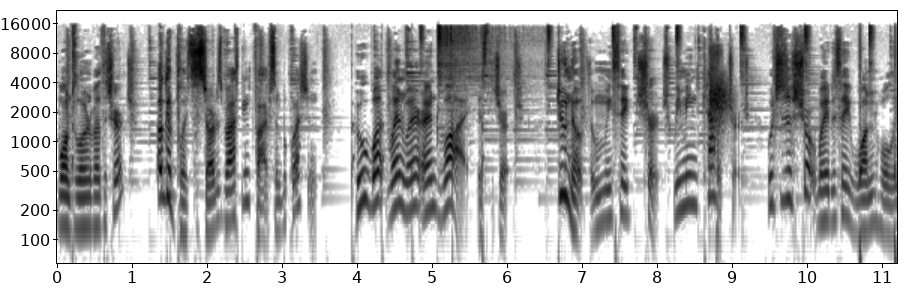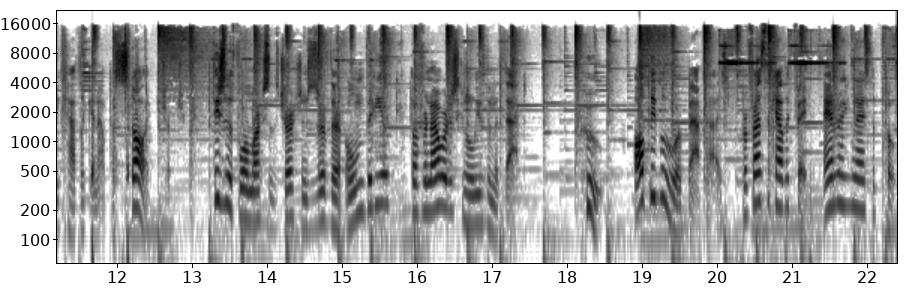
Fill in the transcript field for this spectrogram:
Want to learn about the church? A good place to start is by asking five simple questions. Who, what, when, where, and why is the church? Do note that when we say church, we mean Catholic Church, which is a short way to say one holy Catholic and apostolic church. These are the four marks of the church and deserve their own video, but for now we're just going to leave them at that. Who? All people who are baptized, profess the Catholic faith, and recognize the Pope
